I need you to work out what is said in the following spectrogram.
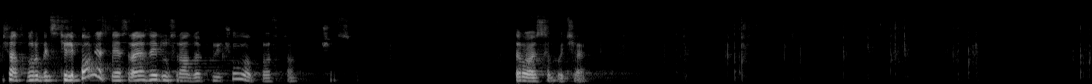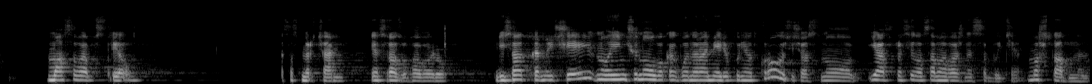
Сейчас вырубится телефон, если я, сразу, я зайду сразу, я включу его просто. Сейчас. Второе событие. Массовый обстрел со смертями. Я сразу говорю. Десятка мечей, но я ничего нового как бы на Америку не открою сейчас, но я спросила самое важное событие, масштабное.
